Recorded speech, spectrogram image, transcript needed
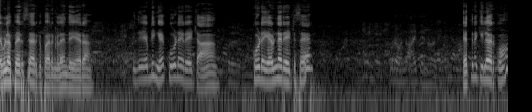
எவ்வளோ பெருசாக இருக்குது பாருங்களேன் இந்த ஏரா இது எப்படிங்க? கூட ரேட்டா கூட என்ன ரேட்டு சார் எத்தனை கிலோ இருக்கும்?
